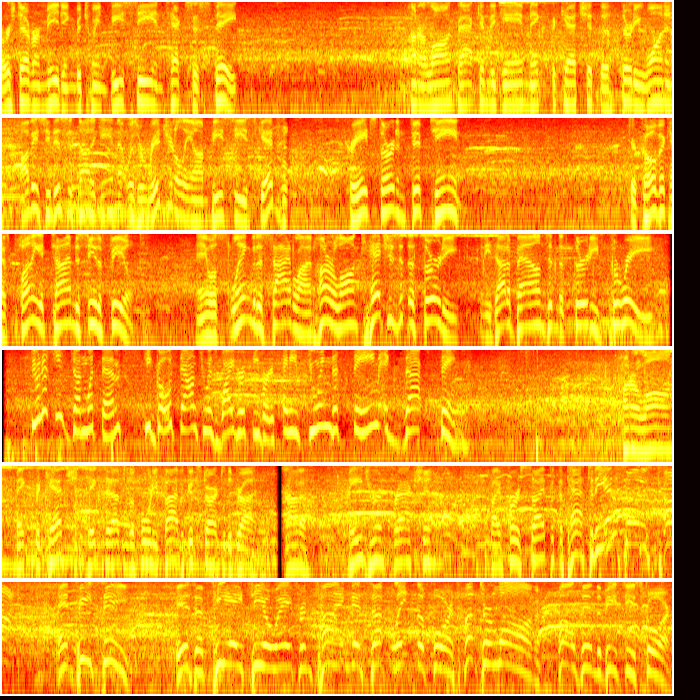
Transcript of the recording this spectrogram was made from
First ever meeting between BC and Texas State. Hunter Long back in the game, makes the catch at the 31. And obviously, this is not a game that was originally on BC's schedule. Creates third and 15. Jurkovec has plenty of time to see the field. And he will sling to the sideline. Hunter Long catches at the 30, and he's out of bounds at the 33. As soon as he's done with them, he goes down to his wide receivers, and he's doing the same exact thing. Hunter Long makes the catch and takes it out to the 45. A good start to the drive. Not a major infraction by first sight, but the pass to the end zone is caught. And BC is a PAT away from tying this up late in the fourth. Hunter Long calls in the BC score.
